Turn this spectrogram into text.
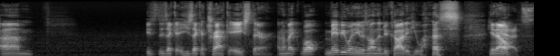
um, he's, he's like a, he's like a track ace there, and I'm like, well, maybe when he was on the Ducati, he was, you know, yeah, it's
